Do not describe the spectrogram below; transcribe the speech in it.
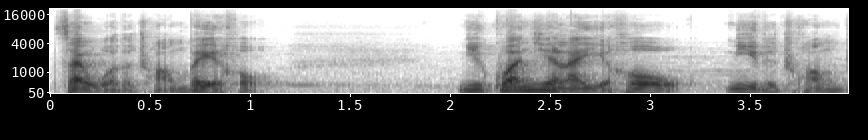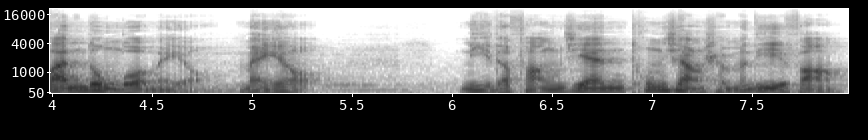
在我的床背后。你关进来以后，你的床搬动过没有？没有。你的房间通向什么地方？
